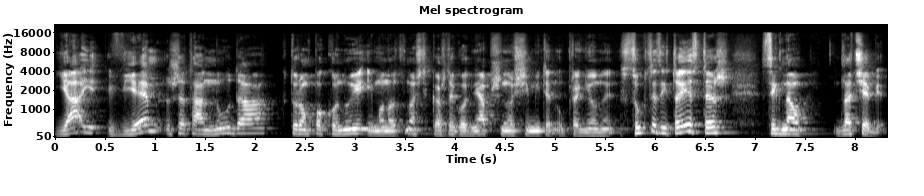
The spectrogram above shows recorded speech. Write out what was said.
ja wiem, że ta nuda, którą pokonuję i monotonność każdego dnia przynosi mi ten upragniony sukces i to jest też sygnał dla Ciebie.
